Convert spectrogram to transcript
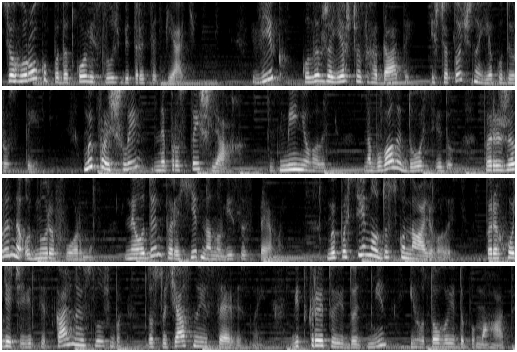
Цього року податковій службі 35. Вік, коли вже є що згадати і ще точно є куди рости. Ми пройшли непростий шлях, змінювались, набували досвіду, пережили не одну реформу, не один перехід на нові системи. Ми постійно удосконалювались, переходячи від фіскальної служби до сучасної сервісної, відкритої до змін і готової допомагати.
